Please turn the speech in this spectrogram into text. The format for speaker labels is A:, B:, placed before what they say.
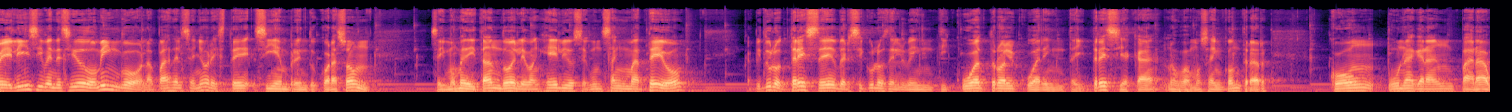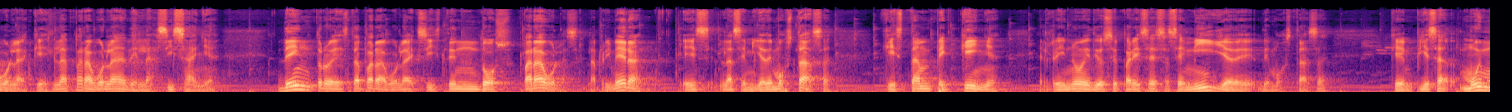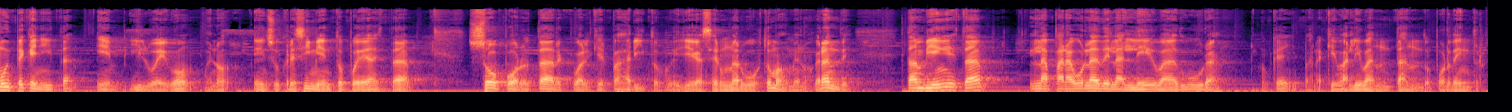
A: Feliz y bendecido domingo. La paz del Señor esté siempre en tu corazón. Seguimos meditando el Evangelio según San Mateo, capítulo 13, versículos del 24 al 43. Y acá nos vamos a encontrar con una gran parábola, que es la parábola de la cizaña. Dentro de esta parábola existen dos parábolas. La primera es la semilla de mostaza, que es tan pequeña. El reino de Dios se parece a esa semilla de, de mostaza que empieza muy muy pequeñita y, luego, bueno, en su crecimiento puede hasta soportar cualquier pajarito, porque llega a ser un arbusto más o menos grande. También está la parábola de la levadura. Para que va levantando por dentro.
